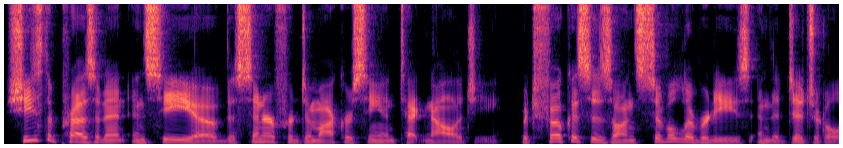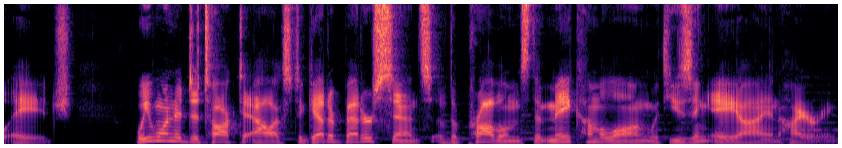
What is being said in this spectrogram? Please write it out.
She's the president and CEO of the Center for Democracy and Technology, which focuses on civil liberties and the digital age. We wanted to talk to Alex to get a better sense of the problems that may come along with using AI in hiring.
